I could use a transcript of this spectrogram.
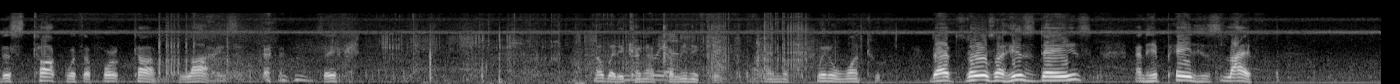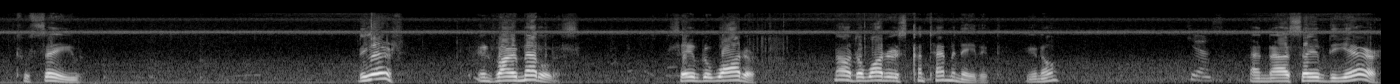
this talk with a forked tongue, lies. See? Nobody Not cannot real. communicate. And we don't want to. That those are his days, and he paid his life to save the earth. Environmentalists. Save the water. No, the water is contaminated, you know, Yes. and uh, save the air.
